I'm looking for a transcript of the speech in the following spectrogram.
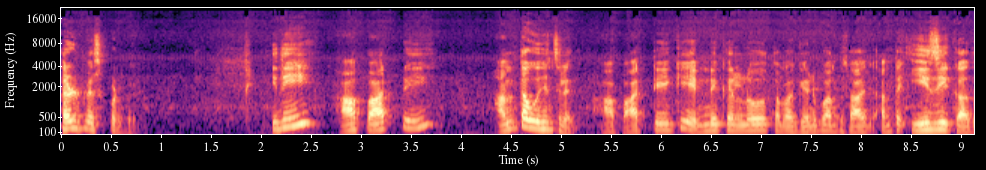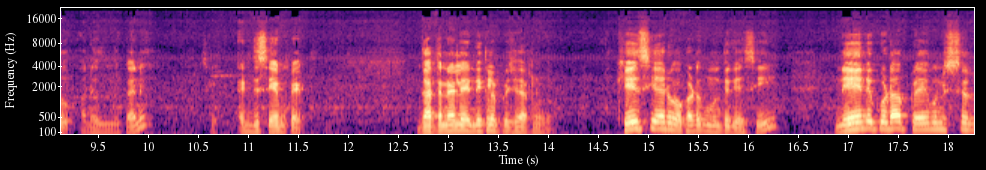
థర్డ్ ప్లేస్కి పడిపోయాడు. ఇది ఆ పార్టీ అంత ఊహించలేదు. ఆ పార్టీకి ఎన్నికల్లో తమ గెలుపు అంత సహజ అంత ఈజీ కాదు అనేది ఉంది కానీ అట్ ది సేమ్ టైం గత నెల ఎన్నికల ప్రచారంలో కేసీఆర్ ఒక అడుగు ముందుకేసి నేను కూడా ప్రైమ్ మినిస్టర్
